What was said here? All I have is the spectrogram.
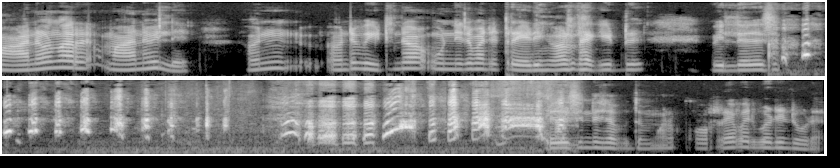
മാനവെന്ന് പറ മാനവില്ലേ? അവൻ അവന്റെ വീട്ടിന്റെ മുന്നിൽ മറ്റേ ട്രേഡിംഗ് ഹാൾ ഉണ്ടാക്കിയിട്ട് വില്ലേജസ് വില്ലേജിന്റെ ശബ്ദം. അങ്ങനെ കുറേ പരിപാടി ഉണ്ട് ഇവിടെ.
